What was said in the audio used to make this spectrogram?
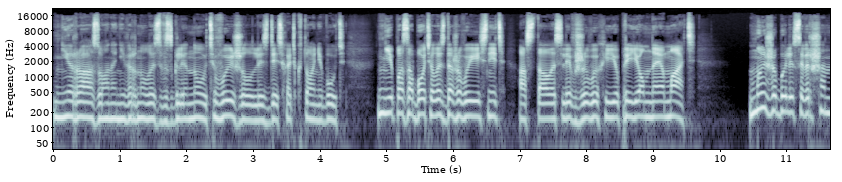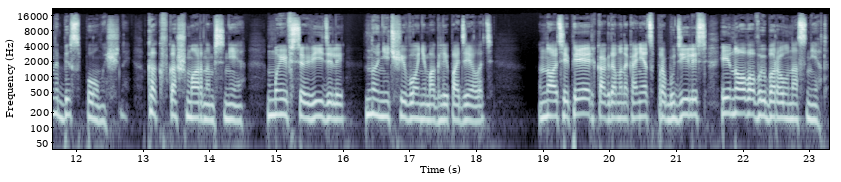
Ни разу она не вернулась взглянуть, выжил ли здесь хоть кто-нибудь. Не позаботилась даже выяснить, осталась ли в живых ее приемная мать. Мы же были совершенно беспомощны, как в кошмарном сне. Мы все видели, но ничего не могли поделать. Но теперь, когда мы наконец пробудились, иного выбора у нас нет.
